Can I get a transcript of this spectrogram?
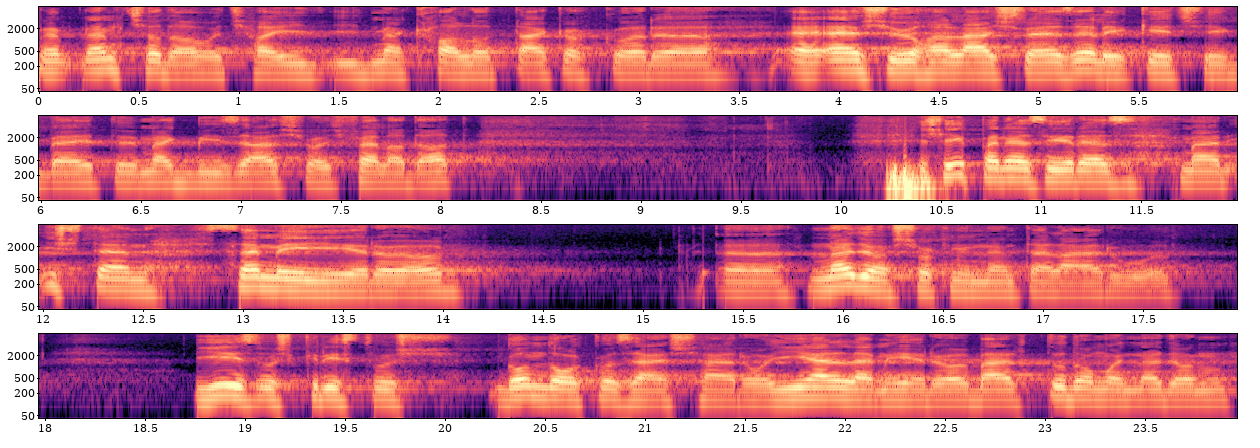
nem, nem csoda, hogyha így, így meghallották, akkor e, első hallásra ez elég kétségbejtő megbízás vagy feladat. És éppen ezért ez már Isten személyéről nagyon sok mindent elárul. Jézus Krisztus gondolkozásáról, jelleméről, bár tudom, hogy nagyon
